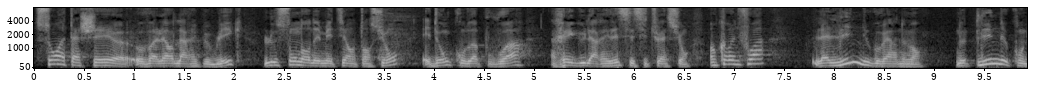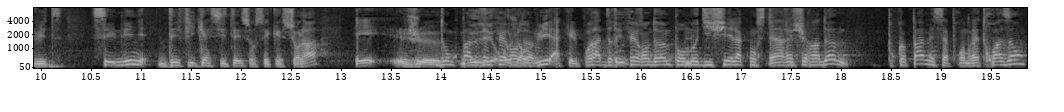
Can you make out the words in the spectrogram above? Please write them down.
sont attachés aux valeurs de la République, le sont dans des métiers en tension, et donc on doit pouvoir régulariser ces situations. Encore une fois, la ligne du gouvernement, notre ligne de conduite, c'est une ligne d'efficacité sur ces questions-là. Et je Donc pas mesure aujourd'hui à quel point. Pas de référendum pour modifier la Constitution. Un référendum, pourquoi pas, mais ça prendrait trois ans.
